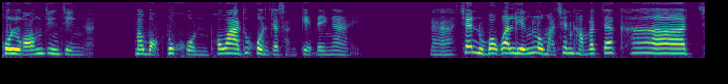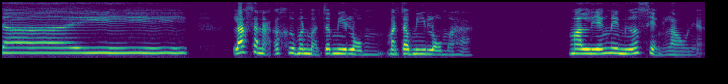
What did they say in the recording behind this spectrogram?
คนร้องจริง ๆอะมาบอกทุกคน เพราะว่าทุกคนจะสังเกตได้ง่ายนะคะเช่นหนูบอกว่าเลี้ยงลมอะเช่นคำว่าจะขาดใจ ลักษณะก็คือมันเหมือนจะมีลม มันจะมีลมอะค่ะ มาเลี้ยงในเนื้อเสียงเราเนี่ย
